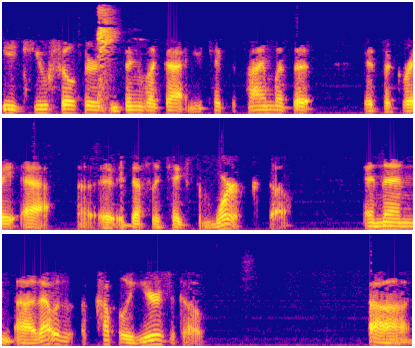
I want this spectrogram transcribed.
EQ filters and things like that, and you take the time with it, it's a great app. Uh, it, it definitely takes some work, though. And then uh, that was a couple of years ago. Uh,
